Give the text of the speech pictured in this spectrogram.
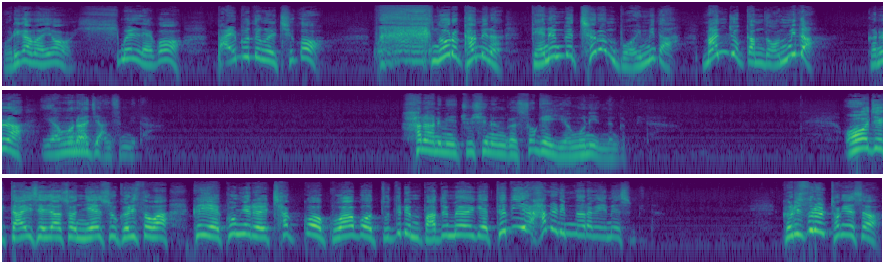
우리가 마요 힘을 내고 발부등을 치고 막 노력하면 되는 것처럼 보입니다. 만족감도 옵니다. 그러나 영원하지 않습니다. 하나님이 주시는 것 속에 영혼이 있는 겁니다. 오직 다윗의 자손 예수 그리스도와 그의 궁예를 찾고 구하고 두드림 받으며에게 드디어 하나님 나라가 임했습니다. 그리스도를 통해서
